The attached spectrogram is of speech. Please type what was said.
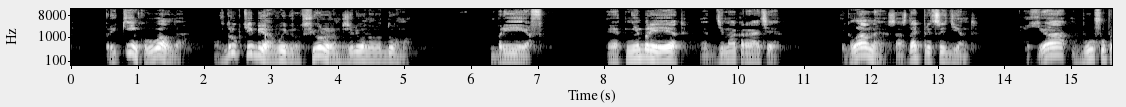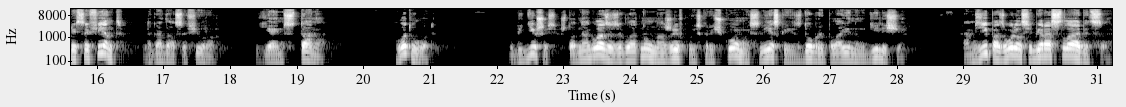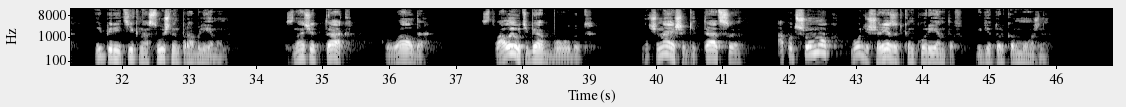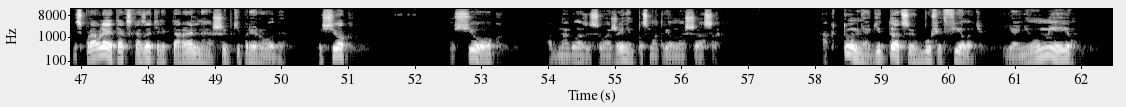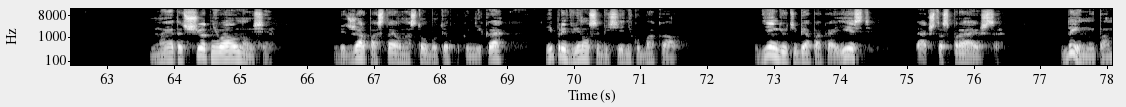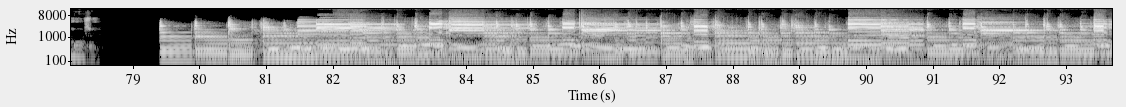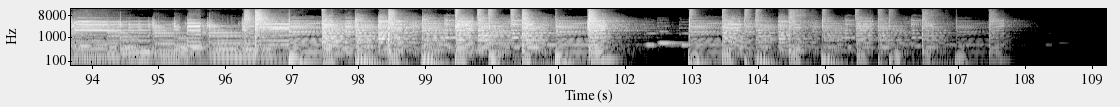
Прикинь, кувалда, вдруг тебя выберут фюрером зеленого дома?» Брев. Это не бред, это демократия. И главное – создать прецедент. Я буфу прецефент, догадался фюрер. Я им стану. Вот-вот. Убедившись, что Одноглазый заглотнул наживку и с крючком, и с леской из доброй половины удилища, Хамзи позволил себе расслабиться и перейти к насущным проблемам. Значит так, кувалда, стволы у тебя будут. Начинаешь агитацию, а под шумок будешь резать конкурентов, где только можно исправляя, так сказать, электоральные ошибки природы. Усек? Усек. Одноглазый с уважением посмотрел на Шаса. А кто мне агитацию буфет фелать? Я не умею. На этот счет не волнуйся. Биджар поставил на стол бутылку коньяка и придвинул собеседнику бокал. Деньги у тебя пока есть, так что справишься. Да и мы поможем.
